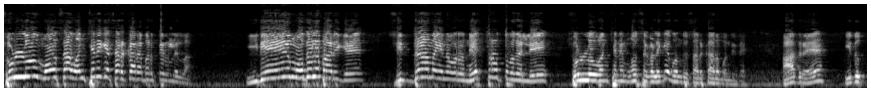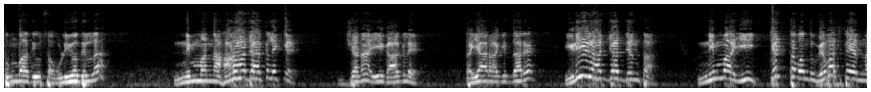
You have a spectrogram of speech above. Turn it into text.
ಸುಳ್ಳು, ಮೋಸ, ವಂಚನೆಗೆ ಸರ್ಕಾರ ಬರ್ತಿರಲಿಲ್ಲ. ಇದೇ ಮೊದಲ ಬಾರಿಗೆ ಸಿದ್ದರಾಮಯ್ಯನವರ ನೇತೃತ್ವದಲ್ಲಿ ಸುಳ್ಳು, ವಂಚನೆ, ಮೋಸಗಳಿಗೆ ಒಂದು ಸರ್ಕಾರ ಬಂದಿದೆ. ಆದರೆ ಇದು ತುಂಬಾ ದಿವಸ ಉಳಿಯೋದಿಲ್ಲ. ನಿಮ್ಮನ್ನ ಹರಾಜು ಹಾಕಲಿಕ್ಕೆ ಜನ ಈಗಾಗಲೇ ತಯಾರಾಗಿದ್ದಾರೆ. ಇಡೀ ರಾಜ್ಯಾದ್ಯಂತ ನಿಮ್ಮ ಈ ಕೆಟ್ಟ ಒಂದು ವ್ಯವಸ್ಥೆಯನ್ನ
